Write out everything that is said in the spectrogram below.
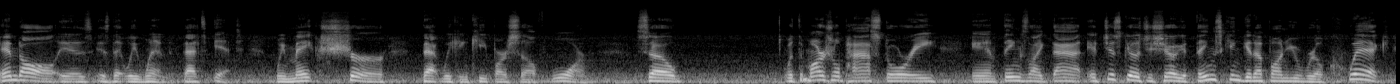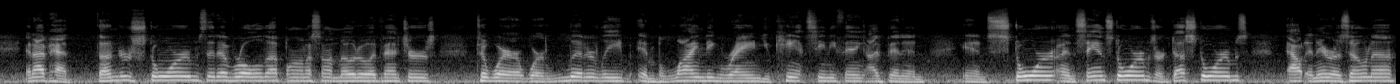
end all is is that we win. That's it. We make sure that we can keep ourselves warm. So with the Marshall Pass story and things like that, it just goes to show you things can get up on you real quick. And I've had thunderstorms that have rolled up on us on moto adventures to where we're literally in blinding rain. You can't see anything. I've been in in storm and sandstorms or dust storms out in Arizona,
